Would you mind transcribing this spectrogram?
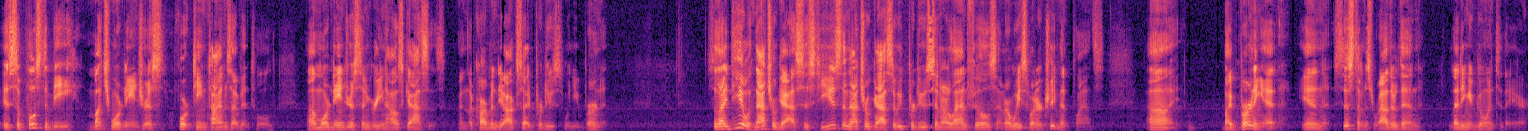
is supposed to be much more dangerous, 14 times I've been told, uh, more dangerous than greenhouse gases and the carbon dioxide produced when you burn it. So the idea with natural gas is to use the natural gas that we produce in our landfills and our wastewater treatment plants uh, by burning it in systems rather than letting it go into the air.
